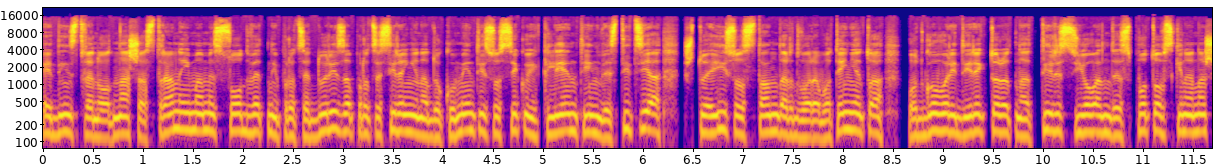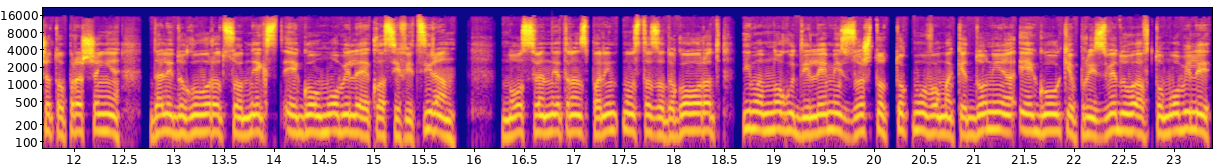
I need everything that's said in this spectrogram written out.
Единствено од наша страна имаме соодветни процедури за процесирање на документи со секој клиент и инвестиција, што е и со стандард во работењето, одговори директорот на ТИРС Јован Деспотовски на нашето прашање дали договорот со Next Ego Mobile е класифициран. Но освен нетранспарентноста за договорот, има многу дилеми зошто токму во Македонија ЕГО ќе произведува автомобили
